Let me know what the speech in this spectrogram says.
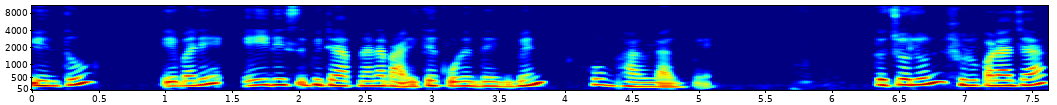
কিন্তু এবারে এই রেসিপিটা আপনারা বাড়িতে করে দেখবেন, খুব ভালো লাগবে। তো চলুন শুরু করা যাক।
